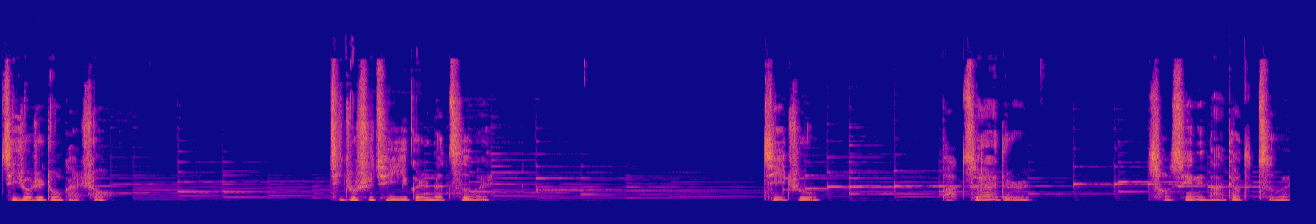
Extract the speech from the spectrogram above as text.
记住这种感受，记住失去一个人的滋味，记住。把最爱的人从心里拿掉的滋味，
